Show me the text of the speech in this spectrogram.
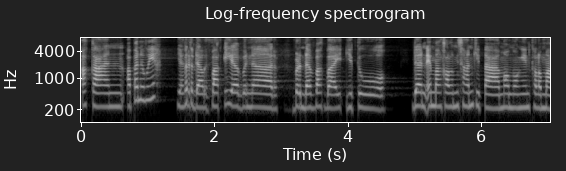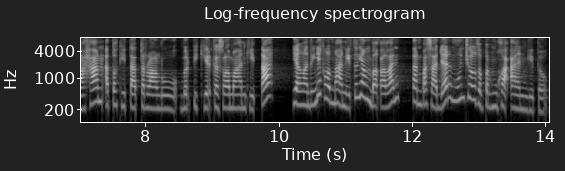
akan apa namanya? yang berdampak iya benar, berdampak baik gitu. Dan emang kalau misalkan kita ngomongin kelemahan atau kita terlalu berpikir ke kelemahan kita, yang nantinya kelemahan itu yang bakalan tanpa sadar muncul ke permukaan gitu.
